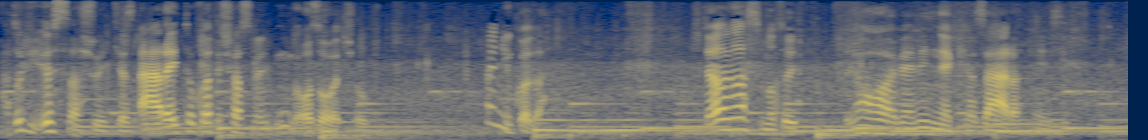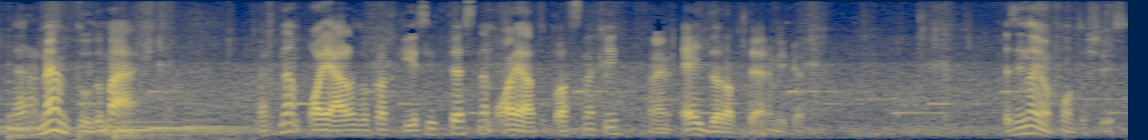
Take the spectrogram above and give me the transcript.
Hát úgy, hogy összehasonlítja az áraitokat, és azt mondja, hogy az olcsó. Menjünk oda. És te azt mondod, hogy jaj, mert mindenki az árat nézi. Mert nem tud mást. Mert nem ajánlatokat készítesz, nem ajánlatot adsz neki, hanem egy darab terméket. Ez egy nagyon fontos rész.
